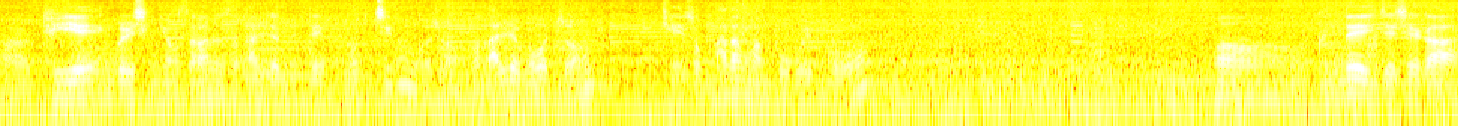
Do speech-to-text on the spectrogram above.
어, 뒤에 앵글 신경 써가면서 달렸는데 못 찍은 거죠. 뭐 날려 먹었죠. 계속 바닥만 보고 있고. 어 근데 이제 제가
